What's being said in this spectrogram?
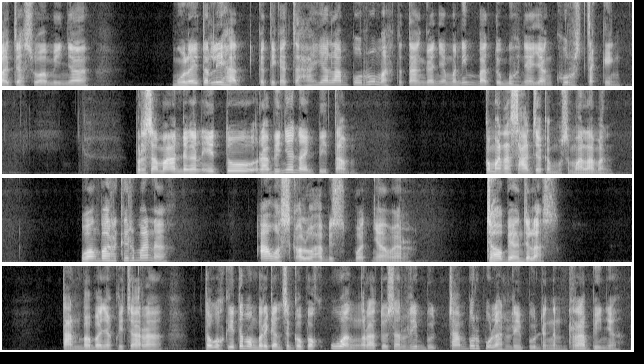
Wajah suaminya mulai terlihat ketika cahaya lampu rumah tetangganya menimpa tubuhnya yang kurus ceking. Bersamaan dengan itu, rabinya naik pitam. Ke mana saja kamu semalaman? Uang parkir mana? Awas kalau habis buat nyawer. Jawab yang jelas. Tanpa banyak bicara, tokoh kita memberikan segopok uang ratusan ribu campur puluhan ribu dengan rabinya.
